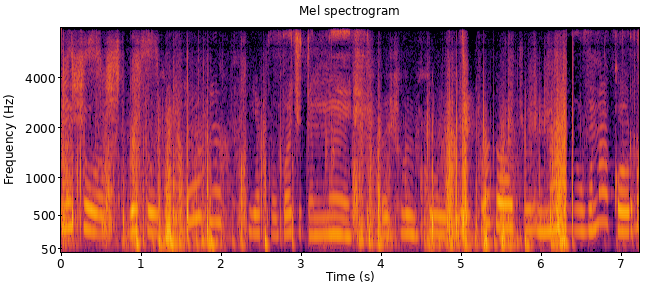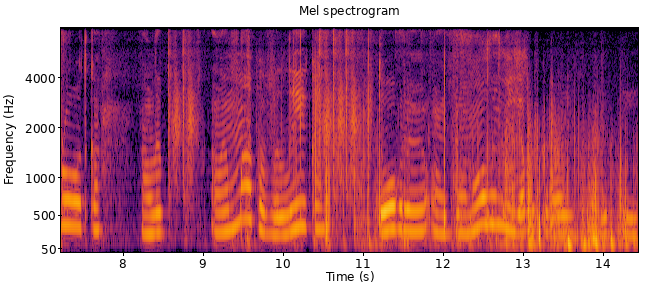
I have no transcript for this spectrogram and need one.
Ну що ж, дякую за. Як ви бачите, ми пройшли всю продачу. Вона коротка, але, але мапа велика. Добре, оновленні я постараюсь зробити.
